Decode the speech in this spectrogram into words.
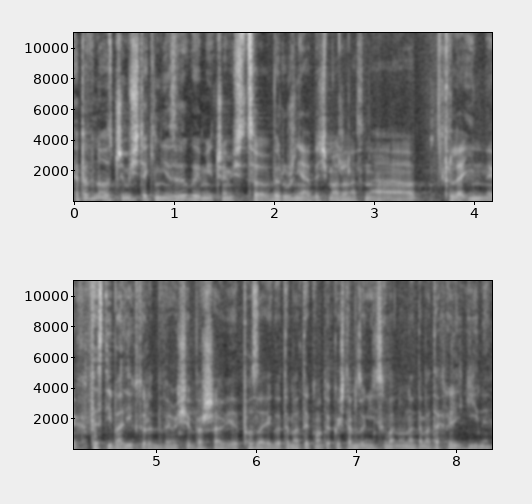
Na pewno czymś takim niezwykłym i czymś, co wyróżnia być może nas na tle innych festiwali, które odbywają się w Warszawie, poza jego tematyką, to jakoś tam zorganizowaną na tematach religijnych,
